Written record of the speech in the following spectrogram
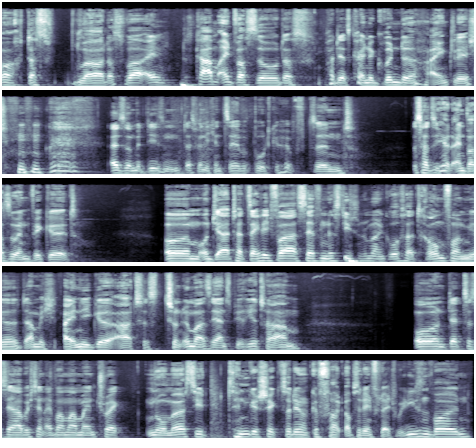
Och, das war, das war ein, das kam einfach so, das hat jetzt keine Gründe eigentlich. also mit diesem, dass wir nicht ins selbe Boot gehüpft sind. Das hat sich halt einfach so entwickelt. Ähm, und ja, tatsächlich war Seven SD schon immer ein großer Traum von mir, da mich einige Artists schon immer sehr inspiriert haben. Und letztes Jahr habe ich dann einfach mal meinen Track No Mercy hingeschickt zu denen und gefragt, ob sie den vielleicht releasen wollen.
